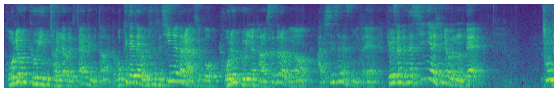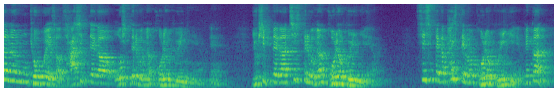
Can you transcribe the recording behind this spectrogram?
고령 교인 전략을 짜야 됩니다. 그러니까 목회 대대 연구소에서는 시니어 단어를 안 쓰고 고령 교인이라는 단어를 쓰더라고요. 아주 신선했습니다. 예. 교회에서 맨날 시니어 시니어 그러는데 청자년 교부에서 40대가 50대를 보면 고령 교인이에요. 예. 60대가 70대를 보면 고령 교인이에요. 70대가 80대 보면 고령 교인이에요. 그러니까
